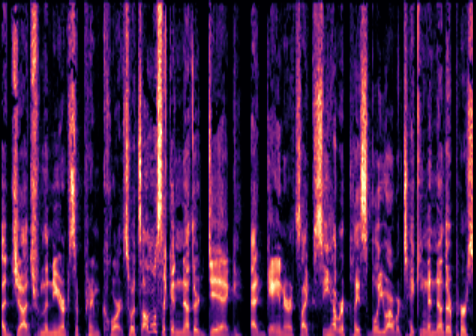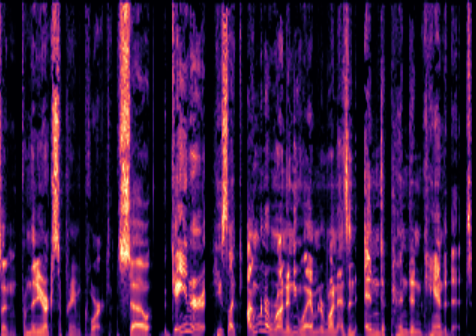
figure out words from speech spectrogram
a judge from the New York Supreme Court. So it's almost like another dig at Gaynor. It's like, see how replaceable you are? We're taking another person from the New York Supreme Court. So Gaynor, he's like, I'm going to run anyway. I'm going to run as an independent candidate.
